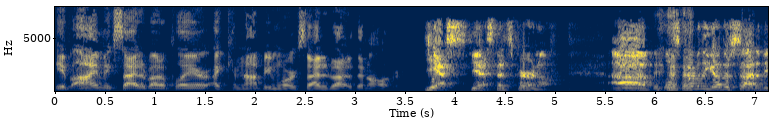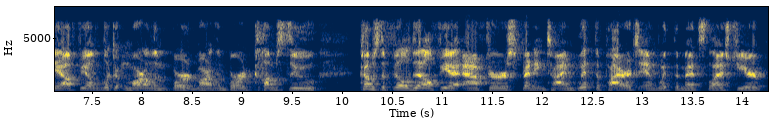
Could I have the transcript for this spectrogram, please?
if I'm excited about a player, I cannot be more excited about it than Oliver. Yes, yes, that's fair enough. Uh, let's go to the other side of the outfield. Look at Marlon Byrd. Marlon Byrd comes to comes to Philadelphia after spending time with the Pirates and with the Mets last year.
